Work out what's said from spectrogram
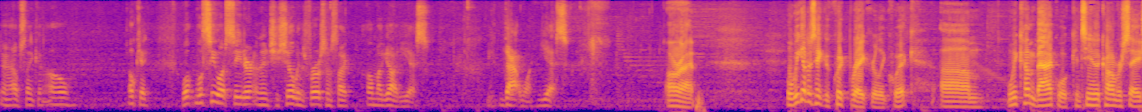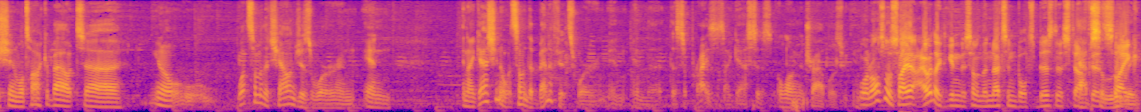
And I was thinking, oh, okay, well, we'll see what Cedar. And then she showed me the first one. It's like, oh my God, yes, that one, yes. All right. Well, we got to take a quick break, really quick. Um, when we come back, we'll continue the conversation. We'll talk about, uh, you know, what some of the challenges were, and and and I guess you know what some of the benefits were, and, and the, the surprises, I guess, is along the travel as we can. Well, and also, so I, I would like to get into some of the nuts and bolts business stuff. Absolutely. It's like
